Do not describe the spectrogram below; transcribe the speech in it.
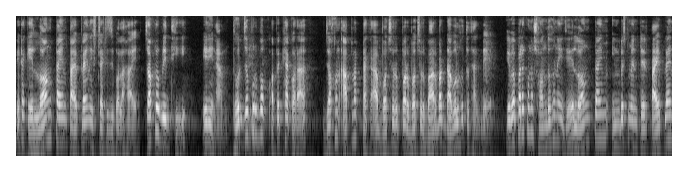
এটাকে লং টাইম পাইপলাইন স্ট্র্যাটেজি বলা হয়। চক্রবৃদ্ধি এরই নাম। ধৈর্যপূর্বক অপেক্ষা করা যখন আপনার টাকা বছর পর বছর বারবার ডাবল হতে থাকবে। এ ব্যাপারে কোনো সন্দেহ নেই যে লং টাইম ইনভেস্টমেন্টের পাইপলাইন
